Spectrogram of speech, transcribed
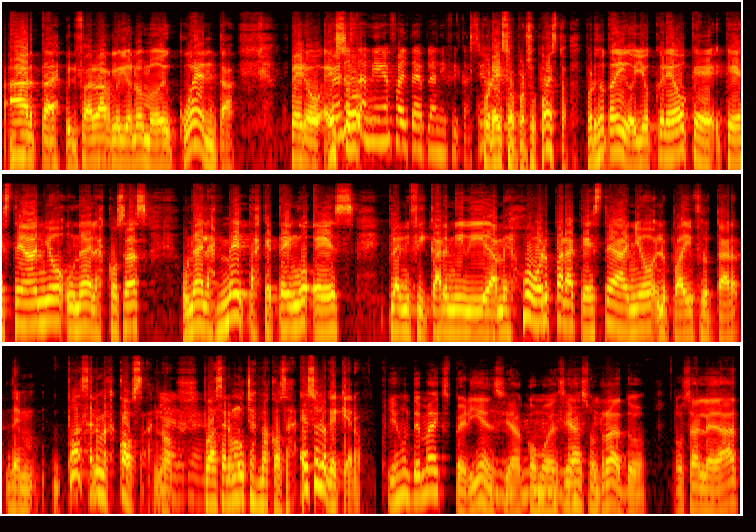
harta de despilfarrarlo, yo no me doy cuenta. Pero Pero eso, eso... también es falta de planificación. Por eso, por supuesto. Por eso te digo, yo creo que, que este año una de las cosas, una de las metas que tengo es planificar mi vida mejor para que este año lo pueda disfrutar de... Puedo hacer más cosas, ¿no? Claro, claro. Puedo hacer muchas más cosas. Eso es lo que quiero. Y es un tema de experiencia, como decías hace un rato. O sea, la edad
